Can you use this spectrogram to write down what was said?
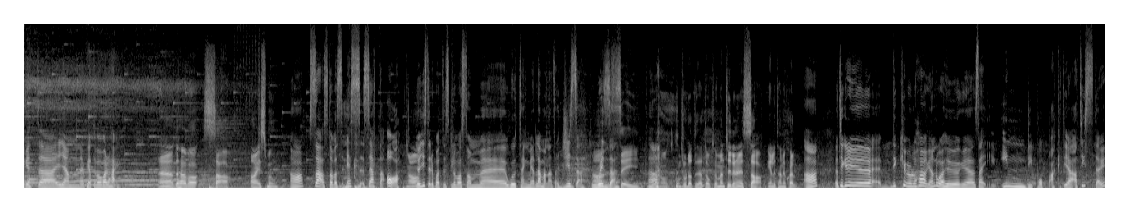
Berätta igen Peter, vad var det här? Eh, det här var Sa, Ice Moon. Ja, SA stavas S-Z-A. Ja. Jag gissade på att det skulle vara som uh, Wu-Tang-medlemmarna, Jizza, Ja, RZA. Zay var Ja. någon som trodde att det hette också, men tydligen är det Sa, enligt henne själv. Ja, jag tycker det är, det är kul att höra ändå hur eh, så här, indie-pop-aktiga artister,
